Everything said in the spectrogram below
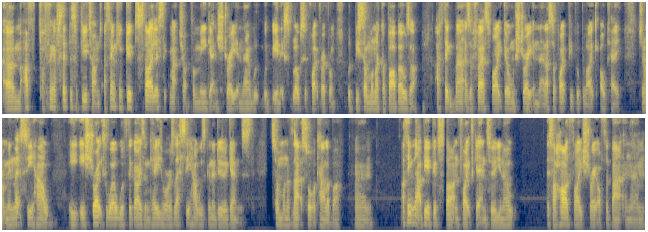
Um, I've, I think I've said this a few times. I think a good stylistic matchup for me getting straight in there would, would be an explosive fight for everyone. Would be someone like a Barboza. I think that as a first fight, going straight in there, that's a fight people be like, okay, do you know what I mean? Let's see how he, he strikes well with the guys on Cage Wars. Let's see how he's going to do against someone of that sort of caliber. Um, I think that'd be a good start and fight to get into. You know, it's a hard fight straight off the bat, and um,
